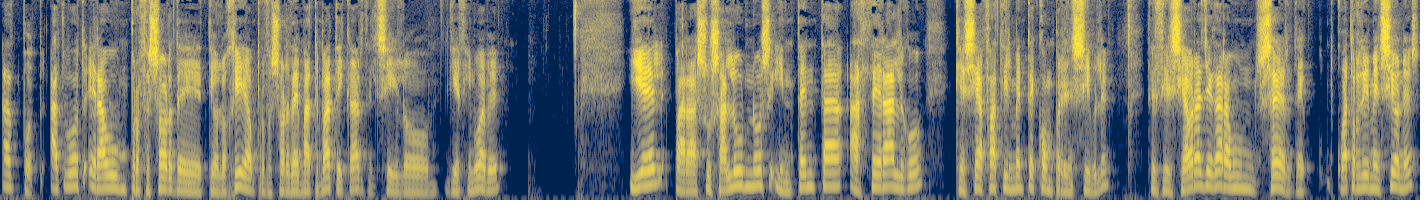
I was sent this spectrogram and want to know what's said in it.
Atwood Atwood. era un profesor de teología, un profesor de matemáticas del siglo XIX, y él, para sus alumnos, intenta hacer algo que sea fácilmente comprensible. Es decir, si ahora llegara un ser de cuatro dimensiones,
